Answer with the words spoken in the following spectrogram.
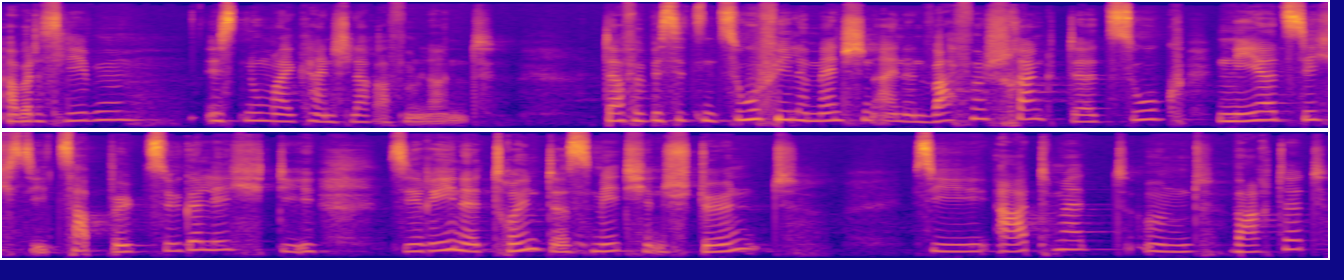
Aber das Leben ist nun mal kein Schlaraffenland. Dafür besitzen zu viele Menschen einen Waffenschrank. Der Zug nähert sich, sie zappelt zögerlich, die Sirene dröhnt, das Mädchen stöhnt. Sie atmet und wartet.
